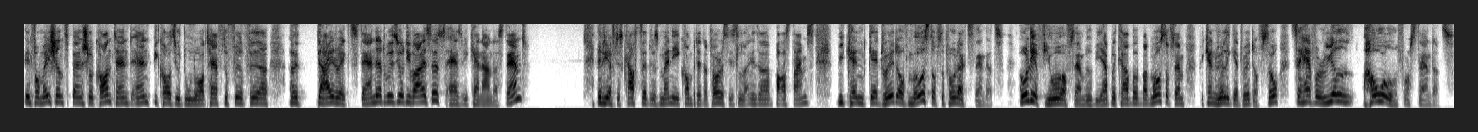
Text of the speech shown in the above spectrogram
information, special content, and because you do not have to fulfill a direct standard with your devices, as we can understand, and we have discussed that with many competent authorities in the past times, we can get rid of most of the product standards. Only a few of them will be applicable, but most of them we can really get rid of. So they have a real hole for standards.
